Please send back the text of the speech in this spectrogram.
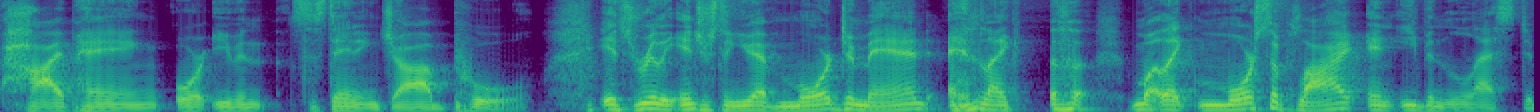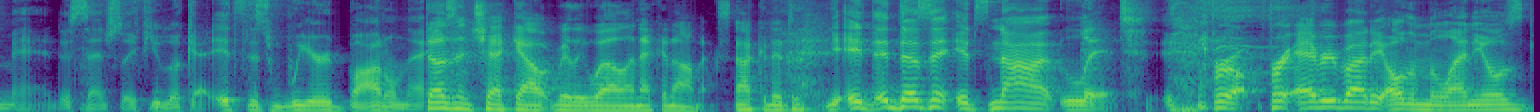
high paying or even sustaining job pool. It's really interesting. You have more demand and like more, like more supply and even less demand essentially if you look at it. It's this weird bottleneck. doesn't check out really well in economics. Not going to do. It, it doesn't. It's not lit for for everybody. All the millennials,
